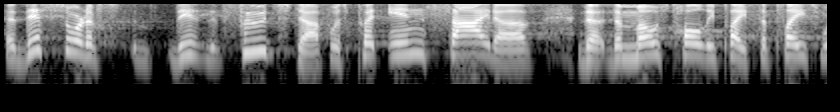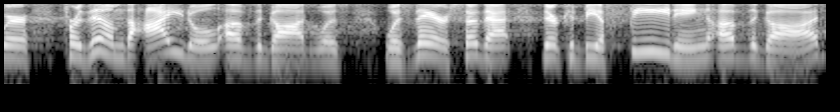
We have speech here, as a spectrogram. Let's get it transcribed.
this sort of the, food stuff was put inside of the, the most holy place, the place where, for them, the idol of the god was, was there, so that there could be a feeding of the god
